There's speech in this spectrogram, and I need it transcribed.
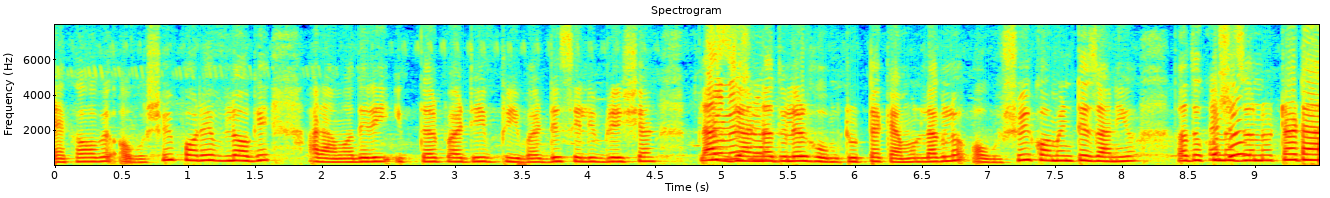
দেখা হবে অবশ্যই পরে ব্লগে আর আমাদের এই ইফতার party pre birthday celebration plus জান্নাতুলের হোম ট্যুরটা কেমন লাগল অবশ্যই কমেন্টে জানিও। ততক্ষণের জন্য টাটা!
